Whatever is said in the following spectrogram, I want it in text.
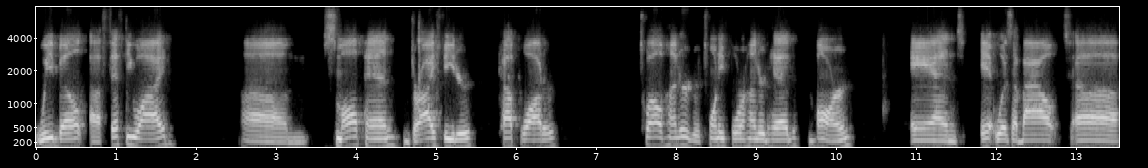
We built a 50 wide, um, small pen, dry feeder, cup water, 1200 or 2400 head barn, and it was about uh,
